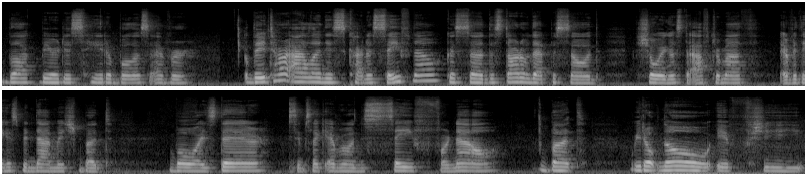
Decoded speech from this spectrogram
Blackbeard is hateable as ever. The entire island is kind of safe now because uh, the start of the episode showing us the aftermath. Everything has been damaged, but Boa is there. Seems like everyone is safe for now, but we don't know if she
